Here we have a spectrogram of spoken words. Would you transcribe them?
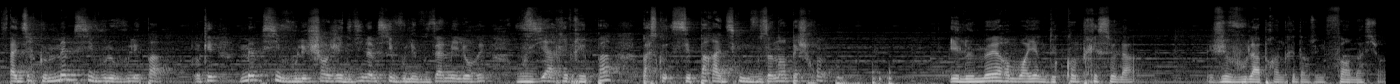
C'est-à-dire que même si vous ne le voulez pas, même si vous voulez changer de vie, même si vous voulez vous améliorer, vous n'y arriverez pas parce que ces paradigmes vous en empêcheront. Et le meilleur moyen de contrer cela, je vous l'apprendrai dans une formation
